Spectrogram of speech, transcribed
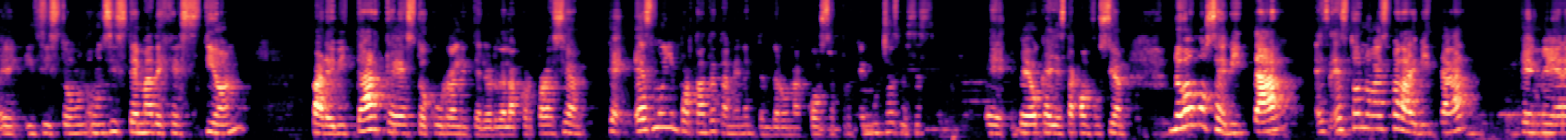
eh, insisto, un sistema de gestión para evitar que esto ocurra al interior de la corporación. Que es muy importante también entender una cosa, porque muchas veces eh, veo que hay esta confusión. No vamos a evitar, esto no es para evitar que me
